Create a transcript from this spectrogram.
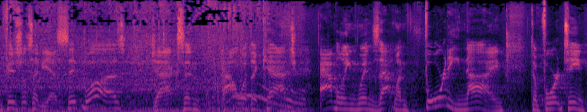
Official said yes, it was. Jackson Powell with the catch. Abilene wins that one 49 to 14.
